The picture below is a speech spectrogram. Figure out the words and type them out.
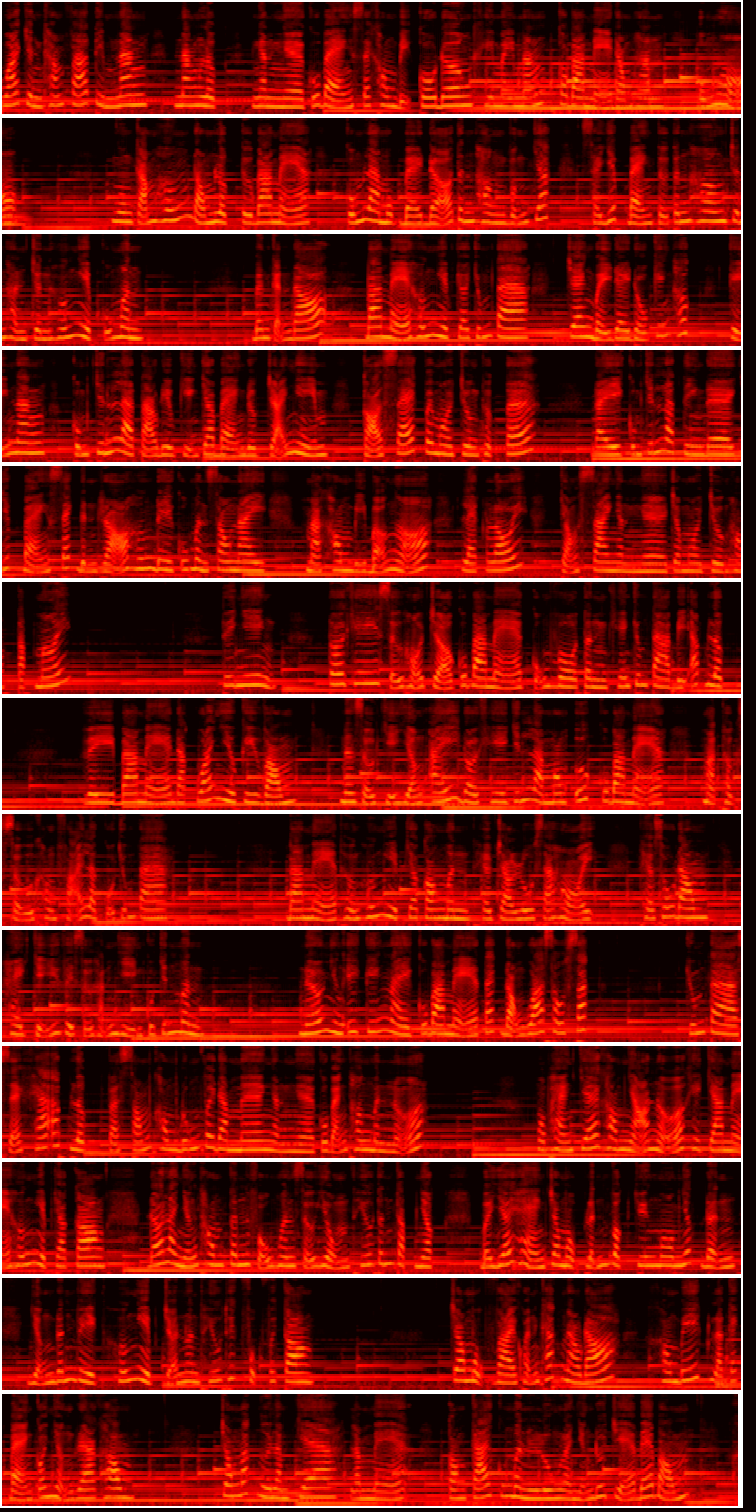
Quá trình khám phá tiềm năng, năng lực, ngành nghề của bạn sẽ không bị cô đơn khi may mắn có ba mẹ đồng hành, ủng hộ nguồn cảm hứng, động lực từ ba mẹ cũng là một bệ đỡ tinh thần vững chắc, sẽ giúp bạn tự tin hơn trên hành trình hướng nghiệp của mình. Bên cạnh đó, ba mẹ hướng nghiệp cho chúng ta, trang bị đầy đủ kiến thức, kỹ năng cũng chính là tạo điều kiện cho bạn được trải nghiệm, cọ sát với môi trường thực tế. Đây cũng chính là tiền đề giúp bạn xác định rõ hướng đi của mình sau này mà không bị bỡ ngỡ, lạc lối, chọn sai ngành nghề trong môi trường học tập mới tuy nhiên, đôi khi sự hỗ trợ của ba mẹ cũng vô tình khiến chúng ta bị áp lực. Vì ba mẹ đặt quá nhiều kỳ vọng, nên sự chỉ dẫn ấy đôi khi chính là mong ước của ba mẹ mà thực sự không phải là của chúng ta. Ba mẹ thường hướng nghiệp cho con mình theo trào lưu xã hội, theo số đông hay chỉ vì sự hãnh diện của chính mình. Nếu những ý kiến này của ba mẹ tác động quá sâu sắc chúng ta sẽ khá áp lực và sống không đúng với đam mê ngành nghề của bản thân mình nữa. Một hạn chế không nhỏ nữa khi cha mẹ hướng nghiệp cho con, đó là những thông tin phụ huynh sử dụng thiếu tính cập nhật bởi giới hạn trong một lĩnh vực chuyên môn nhất định, dẫn đến việc hướng nghiệp trở nên thiếu thuyết phục với con. Trong một vài khoảnh khắc nào đó, không biết là các bạn có nhận ra không? Trong mắt người làm cha, làm mẹ, con cái của mình luôn là những đứa trẻ bé bỏng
